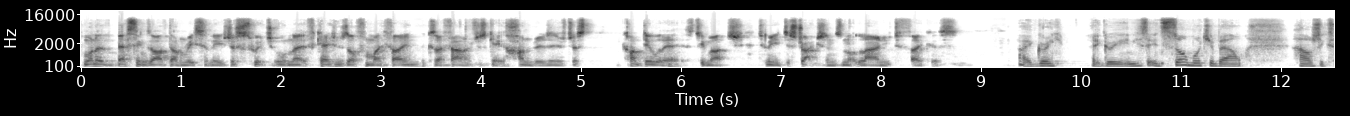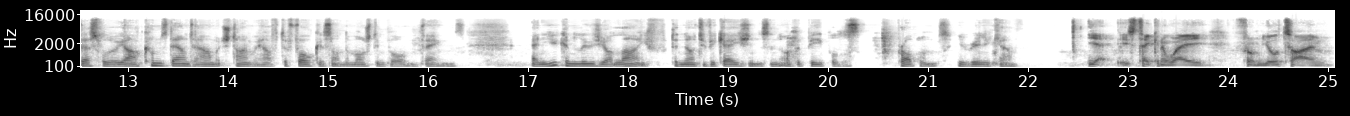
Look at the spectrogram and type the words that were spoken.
One of the best things I've done recently is just switch all notifications off on my phone because I found I was just getting hundreds, and it's just can't deal with it. It's too much, too many distractions, not allowing you to focus. I agree. I agree. And it's so much about how successful we are it comes down to how much time we have to focus on the most important things. And you can lose your life to notifications and other people's problems. You really can. Yeah, it's taken away from your time.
